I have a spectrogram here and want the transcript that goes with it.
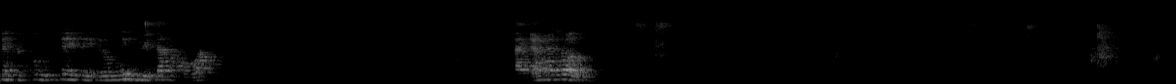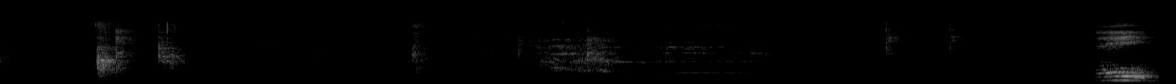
chơi cung chơi thì đâu đi người ta học ạ. Tại cho hai lần Hey.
